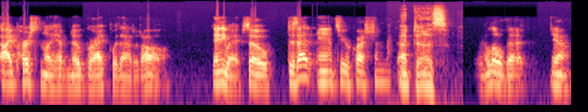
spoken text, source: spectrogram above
I personally have no gripe with that at all. Anyway, so does that answer your question? It does a little bit, yeah.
